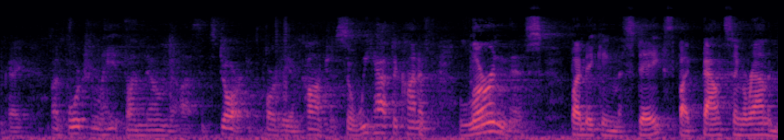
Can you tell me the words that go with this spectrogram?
okay. Unfortunately, it's unknown to us. It's dark. It's part of the unconscious. So we have to kind of learn this by making mistakes, by bouncing around and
